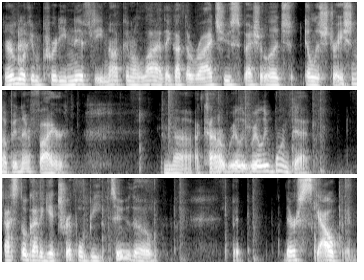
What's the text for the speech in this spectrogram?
they're looking pretty nifty, not gonna lie. They got the Raichu special illustration up in their fire. And uh, I kind of really, really want that. I still got to get Triplet Beat too, though. But they're scalping.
